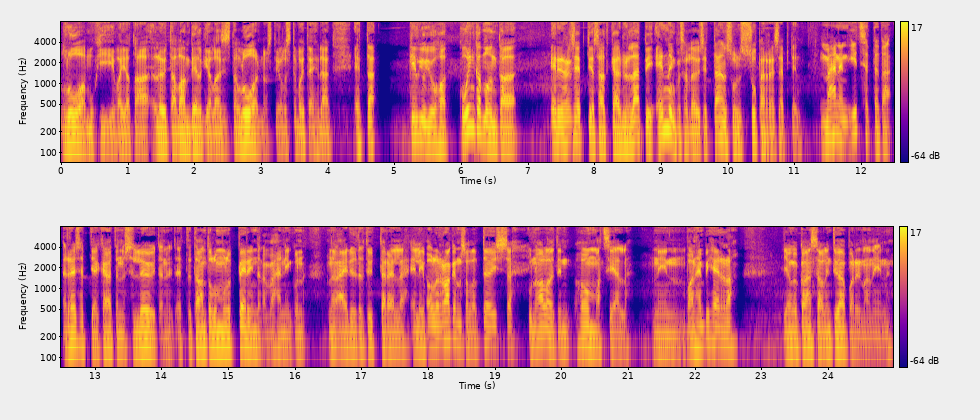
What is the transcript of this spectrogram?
luomuhiiva, jota löytää vain belgialaisesta luonnosta, jolla sitä voi tehdä. Että Kilju Juho, kuinka monta eri reseptiä sä oot käynyt läpi ennen kuin sä löysit tämän sun superreseptin? Mä en itse tätä reseptiä käytännössä löytänyt, että tämä on tullut mulle perintönä vähän niin kuin no äidiltä tyttärelle. Eli olen rakennusalalla töissä, kun aloitin hommat siellä, niin vanhempi herra, jonka kanssa olin työparina, niin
